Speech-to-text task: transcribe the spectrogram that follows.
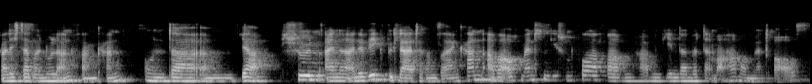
weil ich dabei null anfangen kann und da ähm, ja schön eine, eine Wegbegleiterin sein kann. Aber auch Menschen, die schon Vorerfahrung haben, gehen da mit einem Aha-Moment raus.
